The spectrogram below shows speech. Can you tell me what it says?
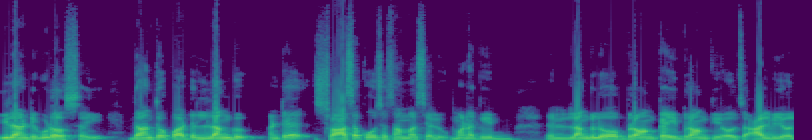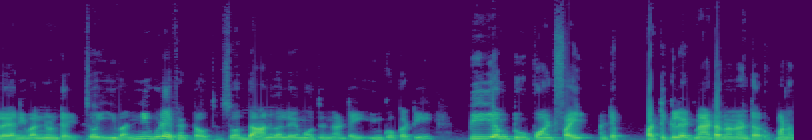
ఇలాంటివి కూడా వస్తాయి. దాంతోపాటు లంగ్ అంటే శ్వాసకోశ సమస్యలు. మనకి లంగ్లో బ్రాంకై బ్రాంకియోల్స్ ఆల్వియోలై అని ఇవన్నీ ఉంటాయి. సో ఇవన్నీ కూడా ఎఫెక్ట్ అవుతుంది. సో దానివల్ల ఏమవుతుందంటే ఇంకొకటి పిఎం టూ పాయింట్ ఫైవ్ అంటే పర్టికులేట్ మ్యాటర్ అని అంటారు. మనం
